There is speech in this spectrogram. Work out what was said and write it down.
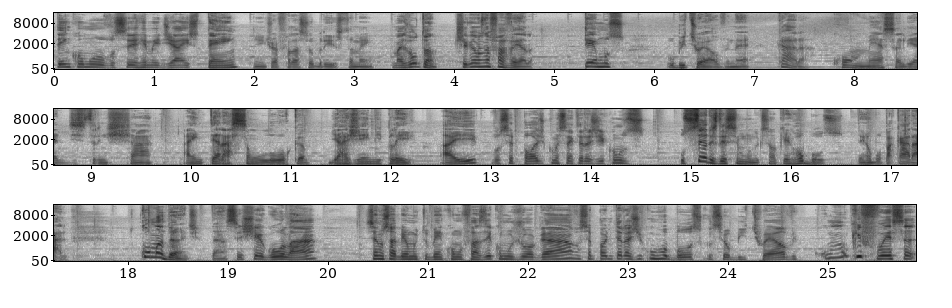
Tem como você remediar isso? Tem. A gente vai falar sobre isso também. Mas voltando, chegamos na favela. Temos o B12, né? Cara, começa ali a destrinchar a interação louca e a gameplay. Aí você pode começar a interagir com os, os seres desse mundo, que são aqueles robôs. Tem robô pra caralho. Comandante, tá? Você chegou lá, você não sabia muito bem como fazer, como jogar, você pode interagir com robôs, com o seu B12. Como que foi essa,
